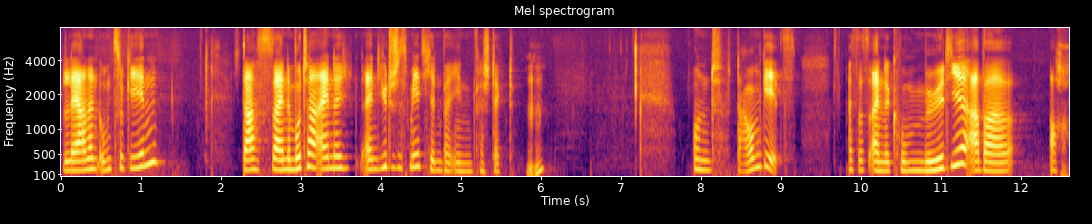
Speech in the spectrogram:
lernen, umzugehen, dass seine Mutter eine, ein jüdisches Mädchen bei ihnen versteckt. Mhm. Und darum geht's. Es ist eine Komödie, aber auch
